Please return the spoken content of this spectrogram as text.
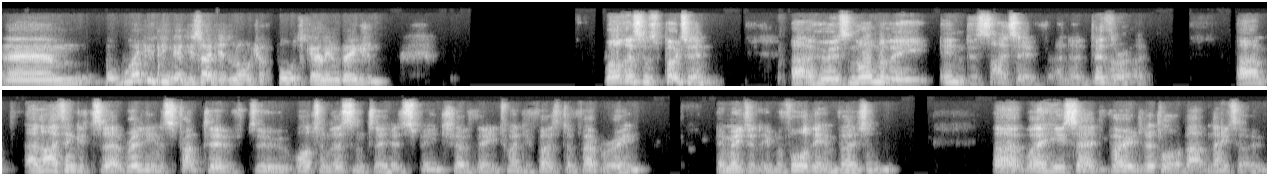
um, but why do you think they decided to launch a full scale invasion? Well, this was Putin, uh, who is normally indecisive and a ditherer, um, and I think it's uh, really instructive to watch and listen to his speech of the 21st of February, immediately before the invasion, uh, where he said very little about NATO,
